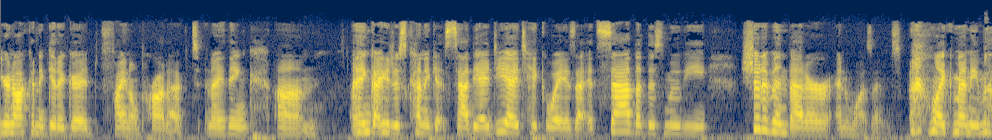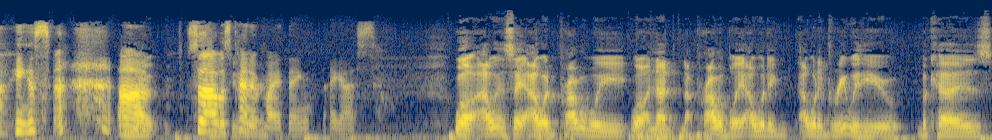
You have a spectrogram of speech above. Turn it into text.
you're not going to get a good final product and i think um, i think i just kind of get sad the idea i take away is that it's sad that this movie should have been better and wasn't like many movies um, so that was kind of my thing i guess Well, I wouldn't say I would probably. Well, not not probably. I would I would agree with you because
